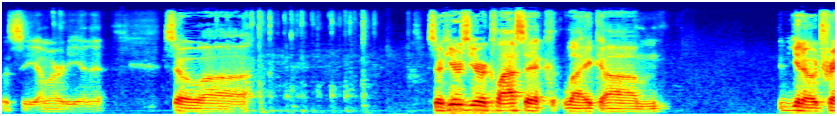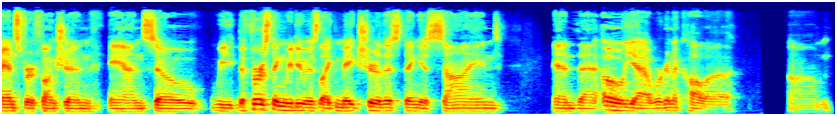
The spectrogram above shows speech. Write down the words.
Let's see, I'm already in it. So, uh, so here's your classic like, um, you know, transfer function. And so we, the first thing we do is like make sure this thing is signed, and then oh yeah, we're gonna call a. Um,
